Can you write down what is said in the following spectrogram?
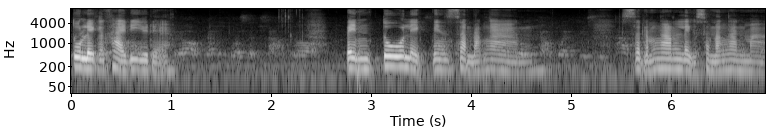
ตู้เหล็กก็ขายดีอยู่เด้เป็นตู้เหล็กเป็นสำนักงานสำนักงานเหล็กสำนักงานไม้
